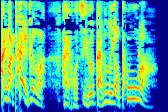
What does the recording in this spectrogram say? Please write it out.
哎呀妈，太正了！哎呀，我自己都感动的要哭了。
